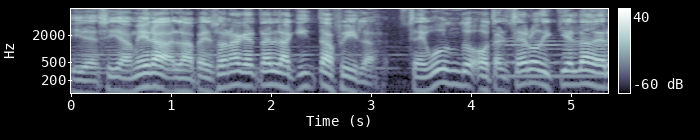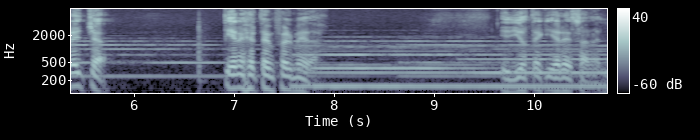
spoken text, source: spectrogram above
y decía, mira, la persona que está en la quinta fila, segundo o tercero de izquierda a derecha, tienes esta enfermedad y Dios te quiere sanar.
